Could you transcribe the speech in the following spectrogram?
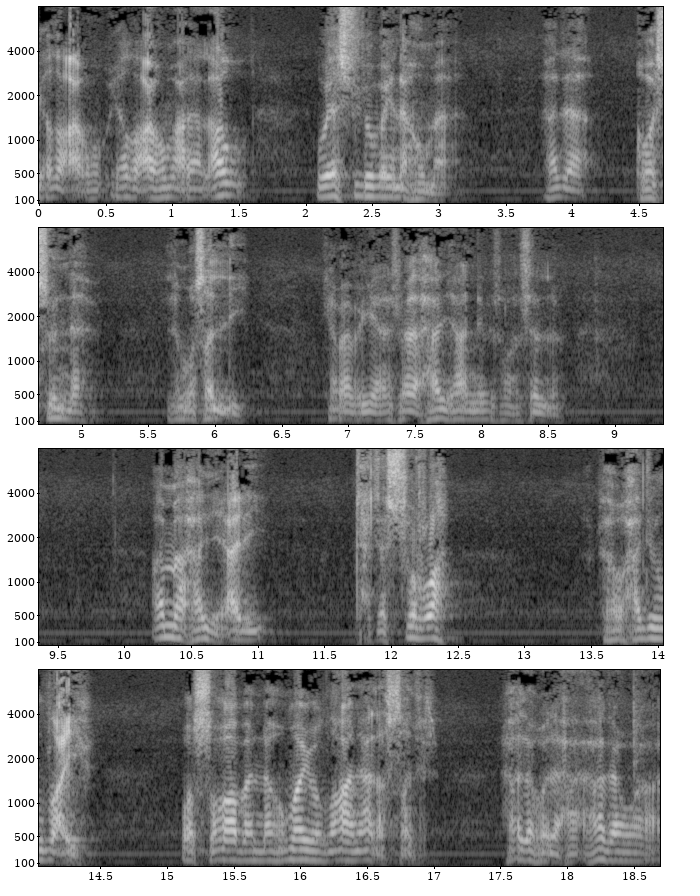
يضعهم يضعهما على الأرض ويسجد بينهما. هذا هو السنة للمصلي كما بين في الحديث عن النبي صلى الله عليه وسلم. أما حديث علي تحت السرة فهو حديث ضعيف والصواب أنه ما يوضعان على الصدر. هذا هو هذا هو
